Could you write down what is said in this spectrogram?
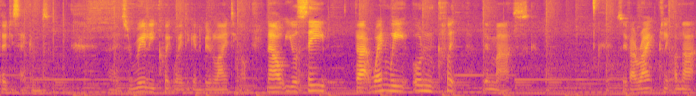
30 seconds. Uh, it's a really quick way to get a bit of lighting on. Now you'll see that when we unclip the mask, so if I right click on that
